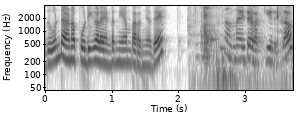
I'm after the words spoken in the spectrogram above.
അതുകൊണ്ടാണ് ആ പൊടി കളയേണ്ടതെന്ന് ഞാൻ പറഞ്ഞത്. നന്നായിട്ട് ഇളക്കിയെടുക്കാം.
